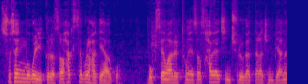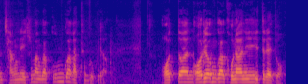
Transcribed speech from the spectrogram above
수생목을 이끌어서 학습을 하게 하고 목생활을 통해서 사회 진출을 갖다가 준비하는 장래 희망과 꿈과 같은 거고요. 어떠한 어려움과 고난이 있더라도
